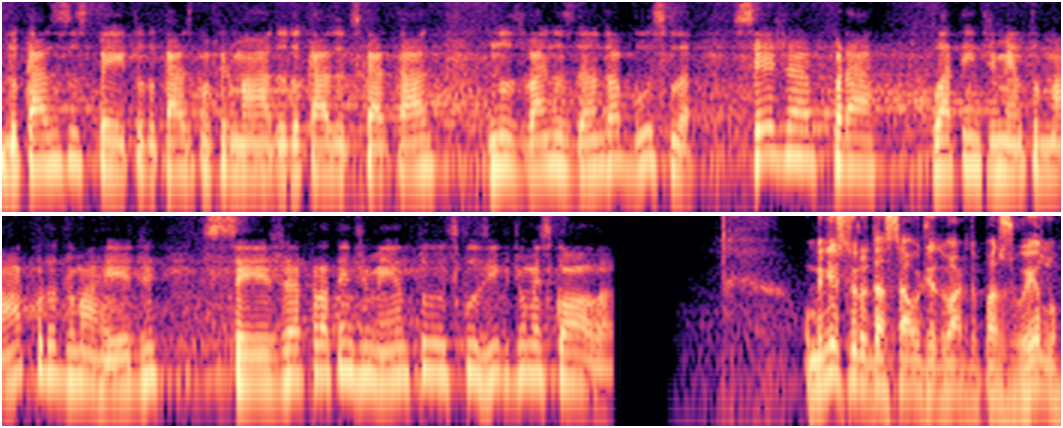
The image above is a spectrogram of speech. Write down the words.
do, caso suspeito, do caso confirmado, do caso descartado, nos vai nos dando a bússola, seja para o atendimento macro de uma rede, seja para o atendimento exclusivo de uma escola. O ministro da Saúde, Eduardo Pazuello,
